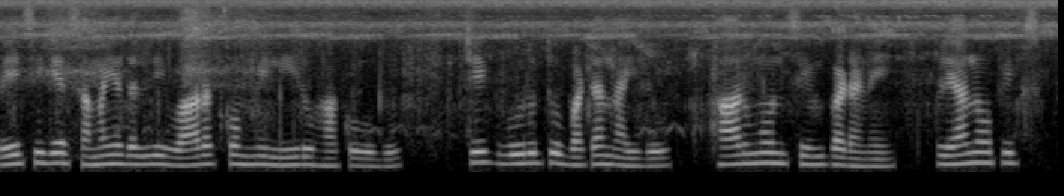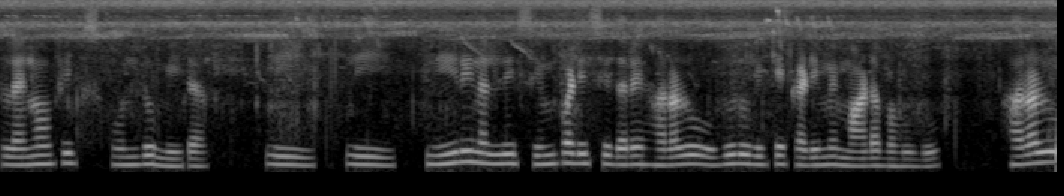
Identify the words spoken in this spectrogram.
ಬೇಸಿಗೆ ಸಮಯದಲ್ಲಿ ವಾರಕ್ಕೊಮ್ಮೆ ನೀರು ಹಾಕುವುದು. ಚೆಕ್ ಗುರುತು ಬಟನ್ ಐದು, ಹಾರ್ಮೋನ್ ಸಿಂಪಡಣೆ. ಪ್ಲ್ಯಾನೋಫಿಕ್ಸ್ ಪ್ಲೆನೋಫಿಕ್ಸ್ ಒಂದು ಮೀಟರ್. ಈ ಈ ನೀರಿನಲ್ಲಿ ಸಿಂಪಡಿಸಿದರೆ ಹರಳು ಉದುರುವಿಕೆ ಕಡಿಮೆ ಮಾಡಬಹುದು. ಹರಳು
